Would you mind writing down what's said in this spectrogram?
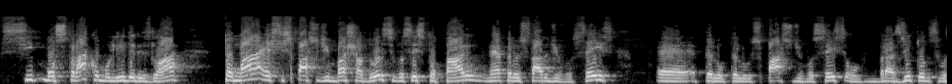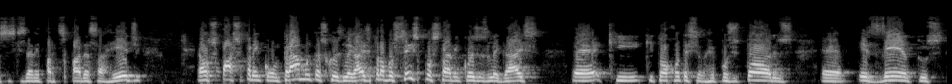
se mostrar como líderes lá, tomar esse espaço de embaixador, se vocês toparem, né, pelo estado de vocês, é, pelo, pelo espaço de vocês, o Brasil todo, se vocês quiserem participar dessa rede. É um espaço para encontrar muitas coisas legais e para vocês postarem coisas legais é, que estão acontecendo. Repositórios, é, eventos,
